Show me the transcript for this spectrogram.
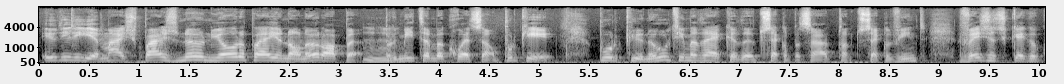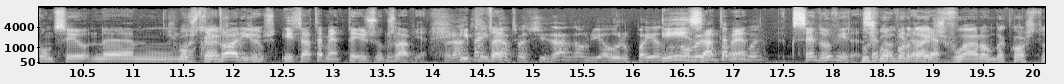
Eu diria mais paz na União Europeia, não na Europa. Uhum. Permita-me a correção. Porquê? Porque na última década do século passado, portanto do século XX, veja-se o que é que aconteceu na, nos territórios. Exatamente, da Jugoslávia. e, portanto, a incapacidade da União Europeia de Exatamente, que, sem dúvida. Os sem bombardeiros dúvida, voaram da costa,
